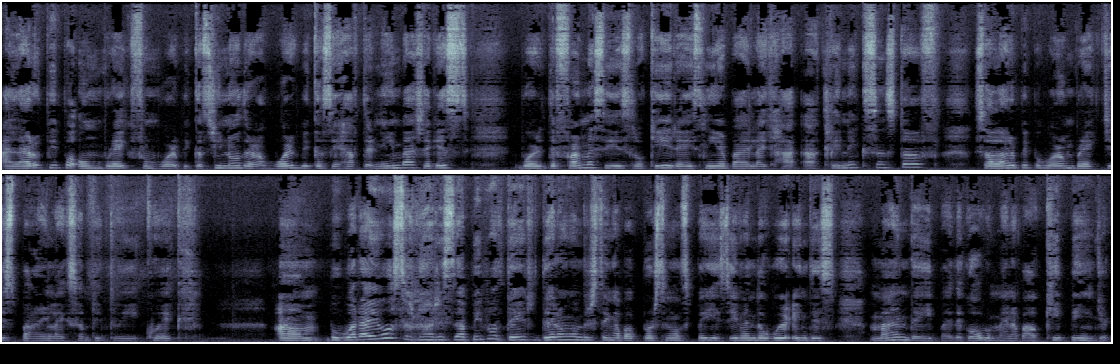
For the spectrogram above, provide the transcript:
a lot of people on break from work because you know they're at work because they have their name badge. I guess where the pharmacy is located is nearby like uh, clinics and stuff. So a lot of people were on break just buying like something to eat quick. Um, but what I also noticed that people they they don't understand about personal space even though we're in this mandate by the government about keeping your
